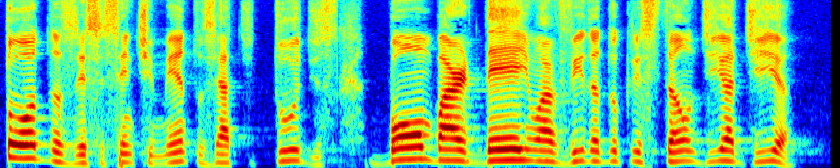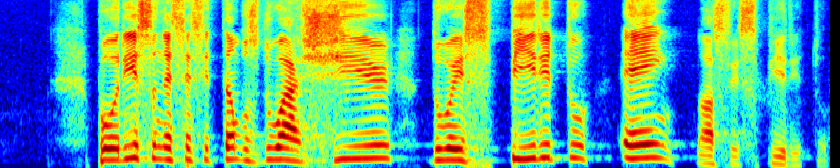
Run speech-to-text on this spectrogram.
todos esses sentimentos e atitudes bombardeiam a vida do cristão dia a dia. Por isso necessitamos do agir do Espírito em nosso espírito.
